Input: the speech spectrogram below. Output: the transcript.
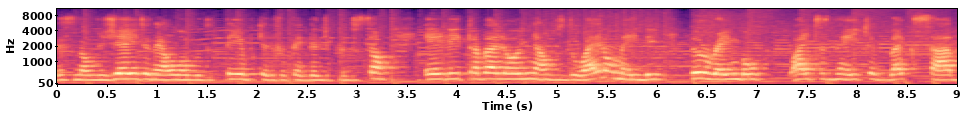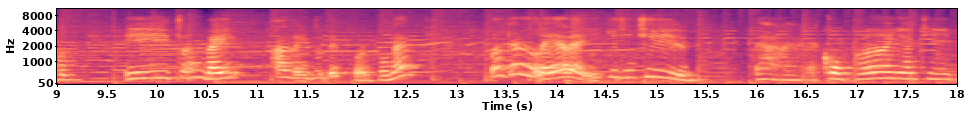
desse novo jeito, né, ao longo do tempo que ele foi pegando de produção, ele trabalhou em álbuns do Iron Maiden, do Rainbow, White Snake, Black Sabbath e também além do The Purple, né? Uma galera aí que a gente ah, acompanha, que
